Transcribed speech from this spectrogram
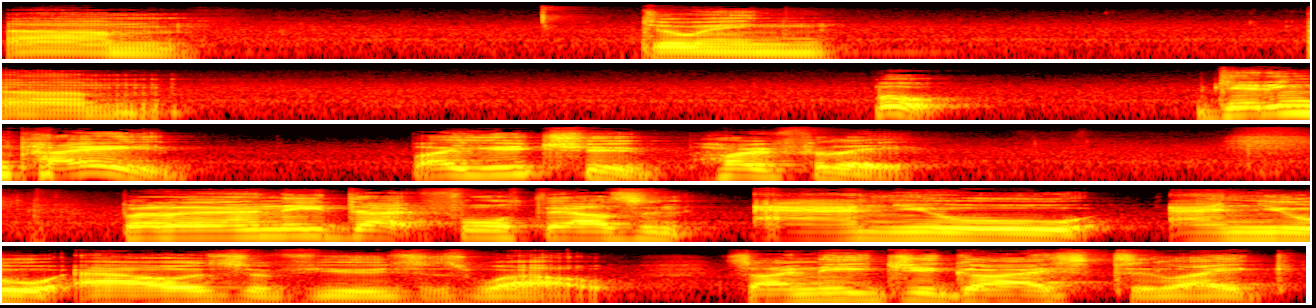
um, doing um, well, getting paid by YouTube, hopefully. But I need that 4,000 annual annual hours of views as well. So I need you guys to like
